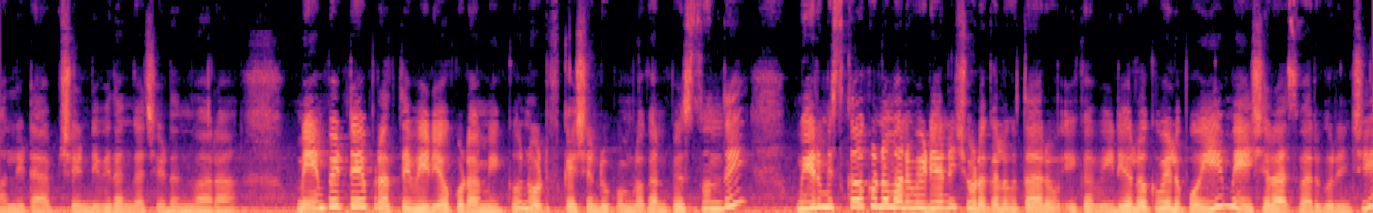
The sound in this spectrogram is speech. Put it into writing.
ఆల్ని ట్యాప్ చేయండి ఈ విధంగా చేయడం ద్వారా. మేము పెట్టే ప్రతి వీడియో కూడా మీకు నోటిఫికేషన్ రూపంలో కనిపిస్తుంది. మీరు మిస్ కాకుండా మన వీడియోని చూడగలుగుతారు. ఇక వీడియోలోకి వెళ్ళిపోయి మేషరాశి వారి గురించి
